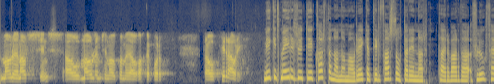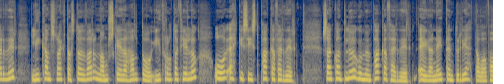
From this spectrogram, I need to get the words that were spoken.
mánuðum ársins á málum sem hafa komið á okkar borð frá fyrra ári. Mikill meiri hluti kvartananna má reykja til farsóttarinnar. Það er varða flugferðir, líkamsrækta stöðvar, námskeiðahald og íþróttafélög og ekki síst pakkaferðir. Sankvæmt lögum um pakkaferðir eiga neytendur rétt á að fá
